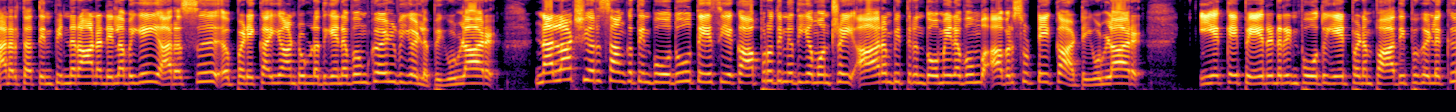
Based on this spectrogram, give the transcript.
அனர்த்தத்தின் பின்னரான நிலைமையை அரசு எப்படி கையாண்டுள்ளது எனவும் கேள்வி எழுப்பியுள்ளார். நல்லாட்சி அரசாங்கத்தின் போது தேசிய காப்புறுதி நிதியம் ஒன்றை ஆரம்பித்திருந்தோம் எனவும் அவர் சுட்டிக்காட்டியுள்ளார். இயற்கை பேரிடரின் போது ஏற்படும் பாதிப்புகளுக்கு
